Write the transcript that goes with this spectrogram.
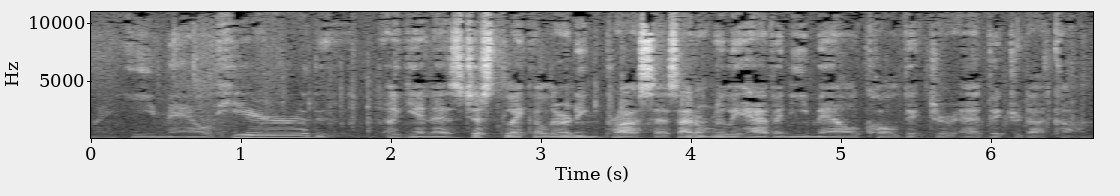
My email here, the, again, as just like a learning process. I don't really have an email called victor at victor.com.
